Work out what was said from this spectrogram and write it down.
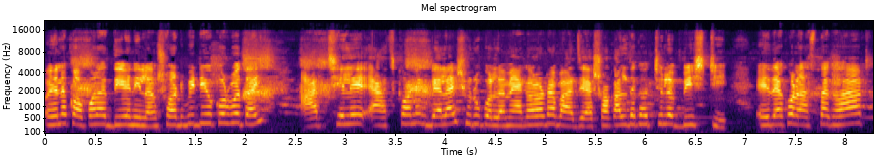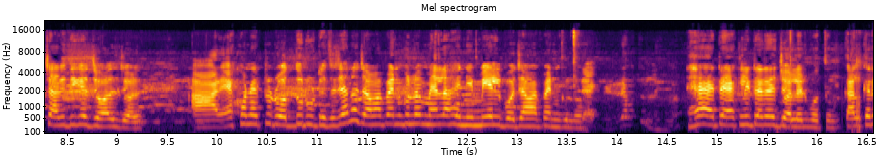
ওই জন্য কপালা দিয়ে নিলাম। শর্ট ভিডিও করব তাই। আর ছেলে আজকে অনেক বেলায় শুরু করলাম এগারোটা বাজে আর সকাল থেকে হচ্ছিল বৃষ্টি। এই দেখো রাস্তাঘাট চারিদিকে জল জল। আর এখন একটু রোদ্দুর উঠেছে জানো? জামা প্যান্টগুলো মেলা হয়নি মেলবো জামা প্যান্টগুলো। হ্যাঁ এটা এক লিটারের জলের বোতল। কালকের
